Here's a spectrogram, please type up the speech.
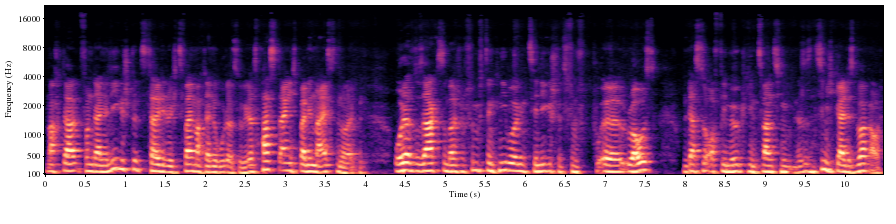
mach davon deine Liegestütz, teile die durch zwei, mach deine Ruderzüge. Das passt eigentlich bei den meisten Leuten. Oder du sagst zum Beispiel 15 Kniebeugen, 10 Liegestütz, 5 äh, Rows und das so oft wie möglich in 20 Minuten. Das ist ein ziemlich geiles Workout.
